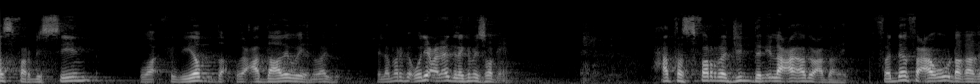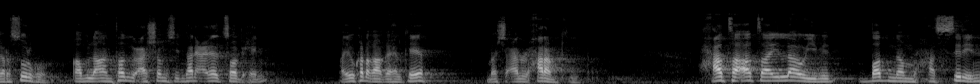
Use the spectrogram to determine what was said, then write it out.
Asfar bisiin waa ibyada uu caddaaday weyaan waagi. Ila marka weli cadcad laakiin may soo bixin xata asfara jiddan ilaa aada u caddaaday. Fadafaca uu dhaqaaqay rasuulku qabla an tadluca shamsi intaan cadceed soo bixin ayuu ka dhaqaaqay halkee? Mashcalulxaramkii xataa ataa ilaa uu yimid badna muxasirin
